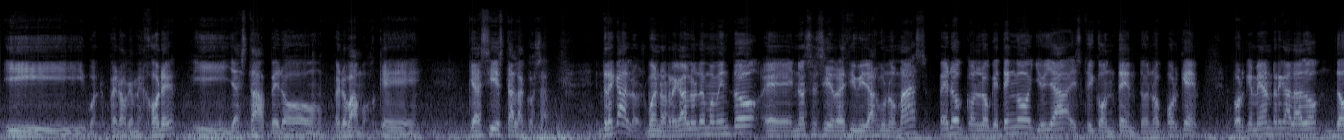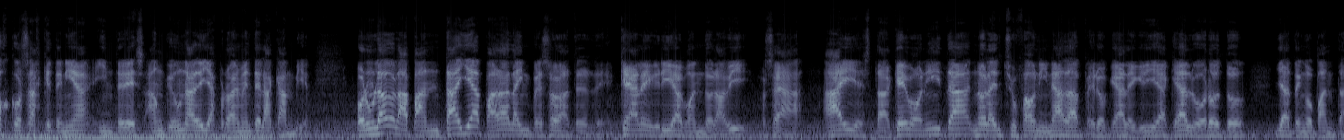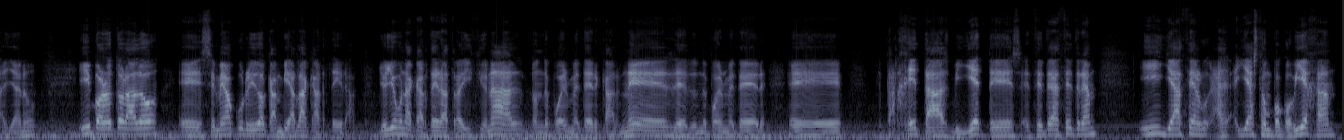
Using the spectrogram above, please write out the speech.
Y bueno, espero que mejore y ya está. Pero, pero vamos, que, que así está la cosa. Regalos, bueno, regalos de momento, eh, no sé si recibiré alguno más, pero con lo que tengo yo ya estoy contento, ¿no? ¿Por qué? Porque me han regalado dos cosas que tenía interés, aunque una de ellas probablemente la cambie. Por un lado, la pantalla para la impresora 3D. Qué alegría cuando la vi. O sea, ahí está, qué bonita. No la he enchufado ni nada, pero qué alegría, qué alboroto. Ya tengo pantalla, ¿no? Y por otro lado, eh, se me ha ocurrido cambiar la cartera. Yo llevo una cartera tradicional, donde puedes meter carnés, de donde puedes meter eh, tarjetas, billetes, etcétera, etcétera. Y ya, hace, algo- ya está un poco vieja.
